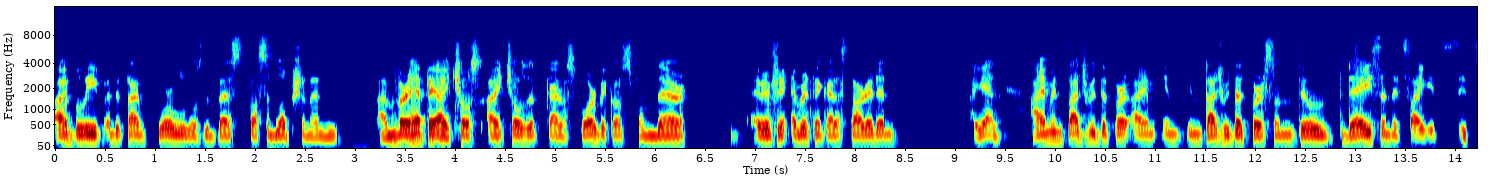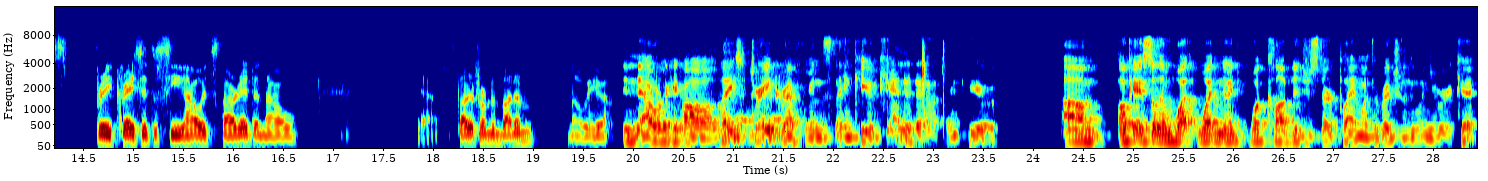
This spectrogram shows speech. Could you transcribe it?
I believe at the time floorball was the best possible option and i'm very happy i chose i chose that kind of sport because from there everything everything kind of started and again i'm in touch with the per i'm in, in touch with that person till today's and it's like it's it's pretty crazy to see how it started and now yeah started from the bottom now we're here. And now we're here. Oh, nice Drake yeah. reference. Thank you, Canada. Thank you. Um, okay, so then what what what club did you start playing with originally when you were a kid?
